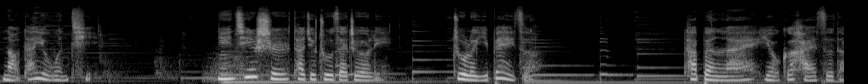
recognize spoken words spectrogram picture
脑袋有问题。年轻时她就住在这里，住了一辈子。她本来有个孩子的，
